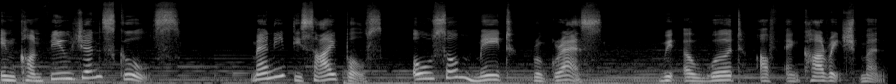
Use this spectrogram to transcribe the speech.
In Confucian schools, many disciples also made progress with a word of encouragement.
